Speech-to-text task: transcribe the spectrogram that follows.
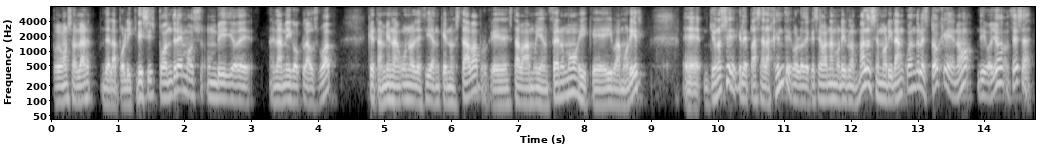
pues vamos a hablar de la policrisis. Pondremos un vídeo del amigo Klaus Schwab, que también algunos decían que no estaba porque estaba muy enfermo y que iba a morir. Eh, yo no sé qué le pasa a la gente con lo de que se van a morir los malos, se morirán cuando les toque, ¿no? Digo yo, César.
